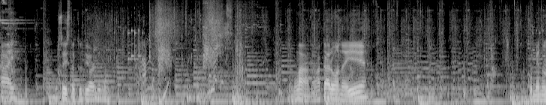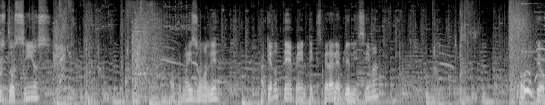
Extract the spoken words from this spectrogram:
Ai, não sei se tá tudo em ordem não. Vamos lá, dá uma carona aí. Comendo os docinhos. Ó, tem mais um ali. Aqui é no tempo, hein? Ele tem que esperar ele abrir ali em cima. Uh, deu.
